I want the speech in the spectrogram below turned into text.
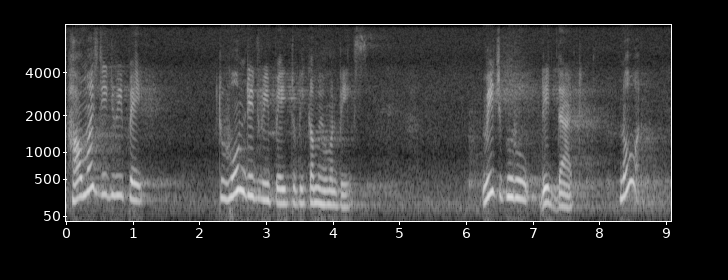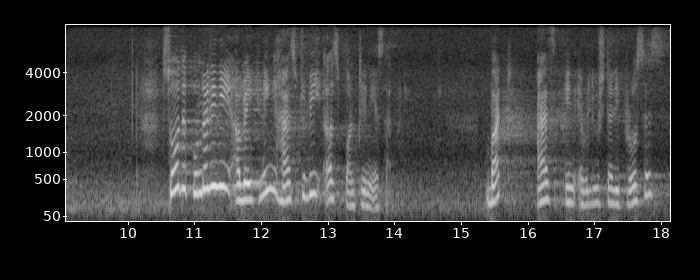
How much did we pay? To whom did we pay to become human beings? Which guru did that? No one. So the Kundalini awakening has to be a spontaneous happening. But as in evolutionary process,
